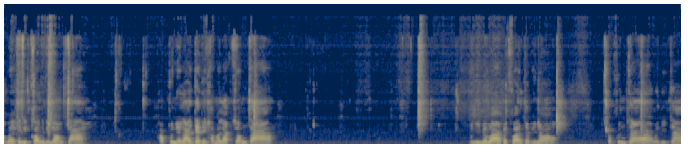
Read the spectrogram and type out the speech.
เอาไว้แค่นี้ก่อนที่พี่น้องจ้า ขอบคุณที่ร้านใจดีค่ะมารับชมจ้า วันนี้ไม่ว่าไปก่อนจ้ะพี่น้อง ขอบคุณจ้าวันดีจ้า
